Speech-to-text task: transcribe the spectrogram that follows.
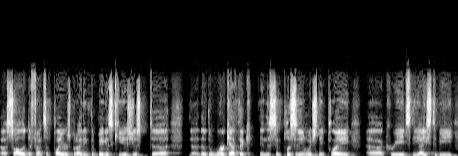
uh, solid defensive players, but I think the biggest key is just uh, the, the work ethic and the simplicity in which they play uh, creates the ice to be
